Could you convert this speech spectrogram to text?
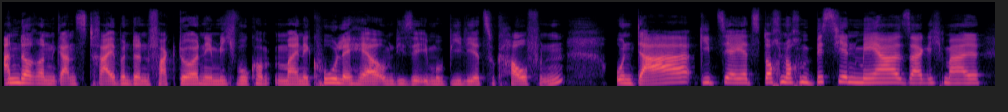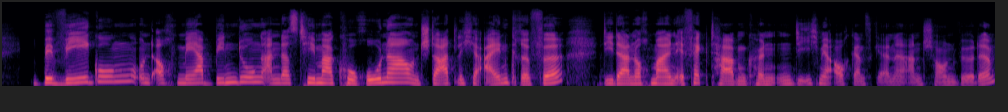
anderen ganz treibenden Faktor, nämlich wo kommt meine Kohle her, um diese Immobilie zu kaufen. Und da gibt's ja jetzt doch noch ein bisschen mehr, sage ich mal, Bewegung und auch mehr Bindung an das Thema Corona und staatliche Eingriffe, die da nochmal einen Effekt haben könnten, die ich mir auch ganz gerne anschauen würde.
